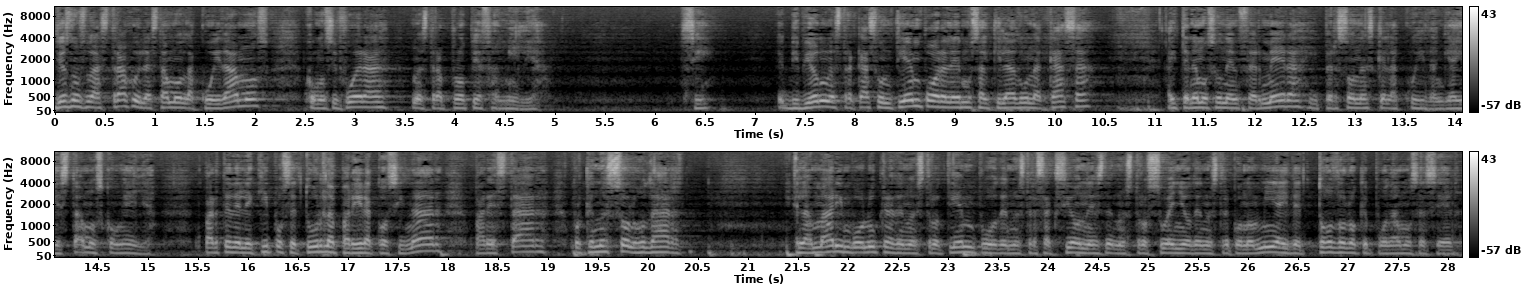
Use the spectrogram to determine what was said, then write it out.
Dios nos las trajo y la estamos, la cuidamos como si fuera nuestra propia familia. Sí. Vivió en nuestra casa un tiempo, ahora le hemos alquilado una casa. Ahí tenemos una enfermera y personas que la cuidan y ahí estamos con ella. Parte del equipo se turna para ir a cocinar, para estar, porque no es solo dar. El amar involucra de nuestro tiempo, de nuestras acciones, de nuestro sueño, de nuestra economía y de todo lo que podamos hacer.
